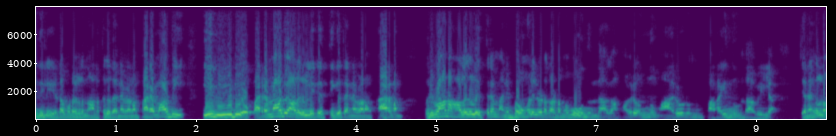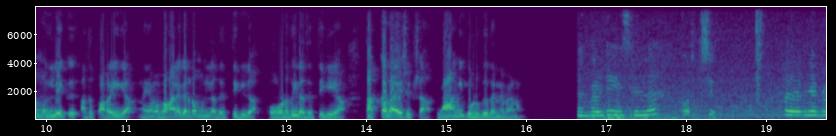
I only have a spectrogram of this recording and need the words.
ഇതിൽ ഇടപെടലുകൾ നടത്തുക തന്നെ വേണം. പരമാവധി ഈ വീഡിയോ പരമാവധി ആളുകളിലേക്ക് എത്തിക്കുക തന്നെ വേണം. കാരണം ഒരുപാട് ആളുകൾ ഇത്തരം അനുഭവങ്ങളിലൂടെ കടന്നു പോകുന്നുണ്ടാകാം. അവരൊന്നും ആരോടൊന്നും പറയുന്നുണ്ടാവില്ല. ജനങ്ങളുടെ മുന്നിലേക്ക് അത് പറയുക നിയമപാലകരുടെ മുന്നിൽ അത് എത്തിക്കുക കോടതിയിൽ അത് എത്തിക്കുക തക്കതായ ശിക്ഷ വാങ്ങിക്കൊടുക്കുക തന്നെ വേണം. ഞങ്ങളുടെ ഏജിലുള്ള കുറച്ച് അതായത് ഞങ്ങൾ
